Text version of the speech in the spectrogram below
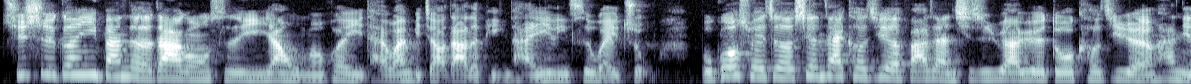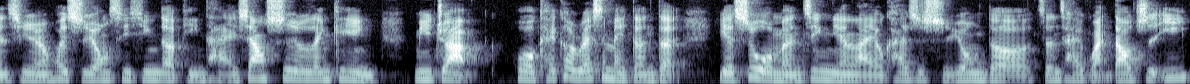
其实跟一般的大公司一样，我们会以台湾比较大的平台一零四为主。不过，随着现在科技的发展，其实越来越多科技人和年轻人会使用新兴的平台，像是 LinkedIn、MeJob 或 Kiko Resume 等等，也是我们近年来有开始使用的增才管道之一。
